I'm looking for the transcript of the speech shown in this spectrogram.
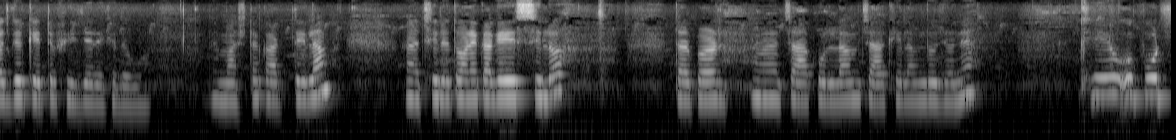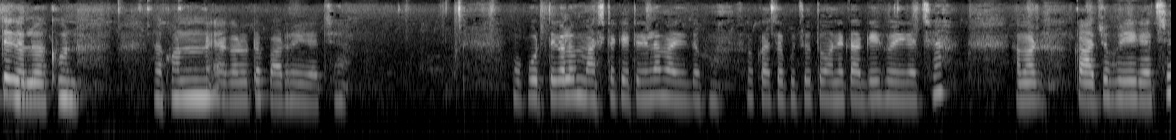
আজকে কেটে ফ্রিজে রেখে দেবো। মাছটা কাটতে এলাম। ছেলে তো অনেক আগে এসছিল। তারপর চা করলাম, চা খেলাম দুজনে। খেয়ে ও পড়তে গেল এখন। এখন এগারোটা পার হয়ে গেছে। ও পড়তে গেল, মাছটা কেটে নিলাম। আর দেখো, সব কাঁচা কুচো তো অনেক আগেই হয়ে গেছে। আমার কাজও হয়ে গেছে,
